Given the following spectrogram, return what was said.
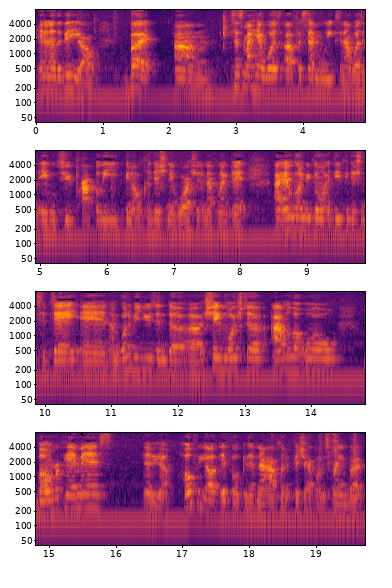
in another video. But um, since my hair was up for seven weeks and I wasn't able to properly, you know, condition it, wash it, and nothing like that, I am going to be doing a deep condition today, and I'm going to be using the uh, Shea Moisture Amla Oil Bond Repair Mask. There we go. Hopefully y'all it focus. If not, I'll put a picture up on the screen. But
